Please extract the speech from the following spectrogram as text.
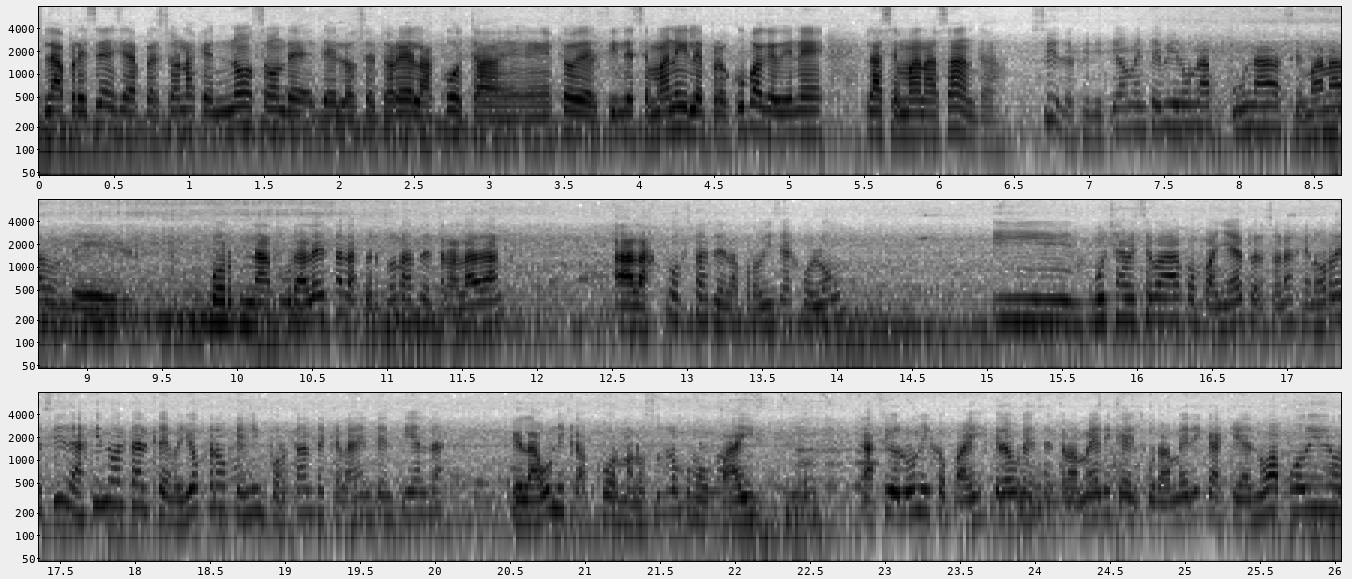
la presencia de personas que no son de, los sectores de la costa en esto del fin de semana y les preocupa que viene la Semana Santa. Sí, definitivamente viene una, una semana donde por naturaleza las personas se trasladan a las costas de la provincia de Colón y muchas veces van acompañadas de personas que no residen. Aquí no está el tema. Yo creo que es importante que la gente entienda que la única forma, nosotros como país, ha sido el único país creo que en Centroamérica y Sudamérica que no ha podido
